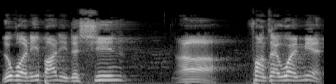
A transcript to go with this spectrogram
如果你把你的心啊放在外面，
